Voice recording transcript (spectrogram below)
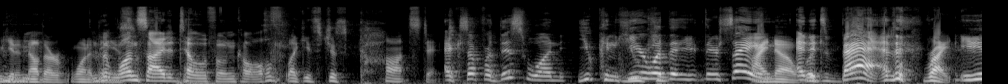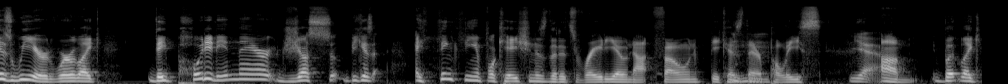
We get another one of these. The one-sided telephone call. like it's just constant. Except for this one, you can hear can- what they, they're saying. I know, And like- it's bad. Right. It is weird where like they put it in there just so, because I think the implication is that it's radio, not phone, because they're police. yeah. Um, but like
